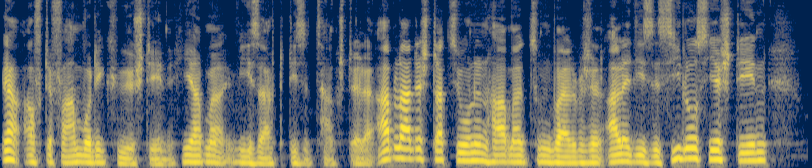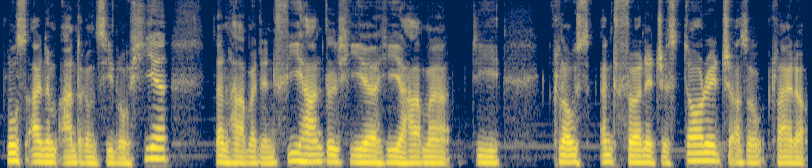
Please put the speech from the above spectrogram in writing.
ja, auf der Farm, wo die Kühe stehen. Hier haben wir, wie gesagt, diese Tankstelle. Abladestationen haben wir zum Beispiel alle diese Silos hier stehen, plus einem anderen Silo hier. Dann haben wir den Viehhandel hier. Hier haben wir die Clothes and Furniture Storage, also Kleider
